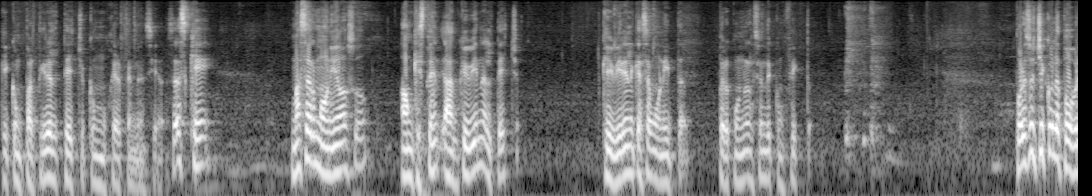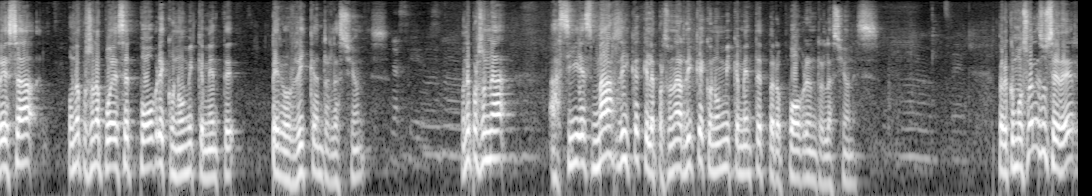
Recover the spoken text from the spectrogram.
que compartir el techo con mujer pendenciera. ¿Sabes qué? Más armonioso, aunque, esté, aunque viene al techo, que vivir en la casa bonita, pero con una relación de conflicto. Por eso, chicos, la pobreza, una persona puede ser pobre económicamente, pero rica en relaciones. Una persona así es más rica que la persona rica económicamente, pero pobre en relaciones. Pero como suele suceder,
